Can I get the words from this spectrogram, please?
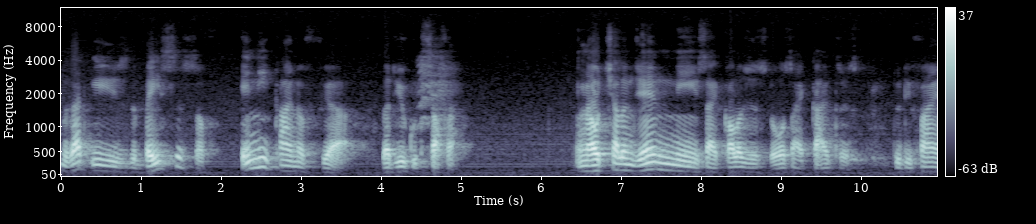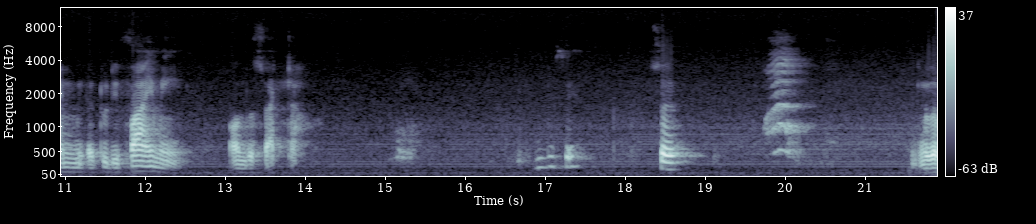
That is the basis of any kind of fear that you could suffer. Would challenge any psychologist or psychiatrist to define me, uh, to defy me on this factor. You see? So, the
